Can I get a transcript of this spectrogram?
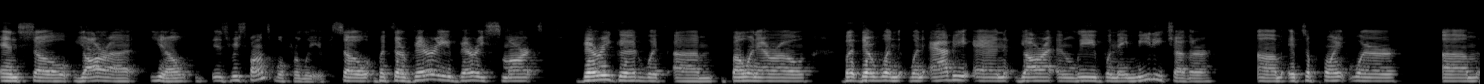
And so Yara, you know, is responsible for Leave. So, but they're very, very smart, very good with um, bow and arrow. But they're when when Abby and Yara and Leave, when they meet each other, um, it's a point where um,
